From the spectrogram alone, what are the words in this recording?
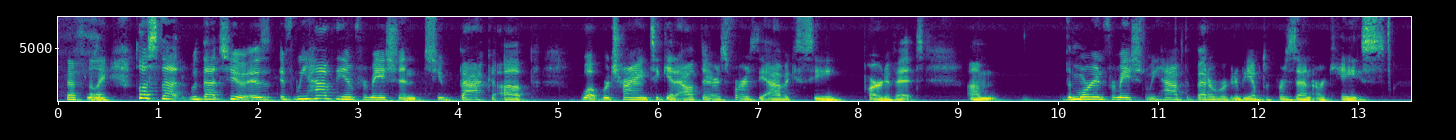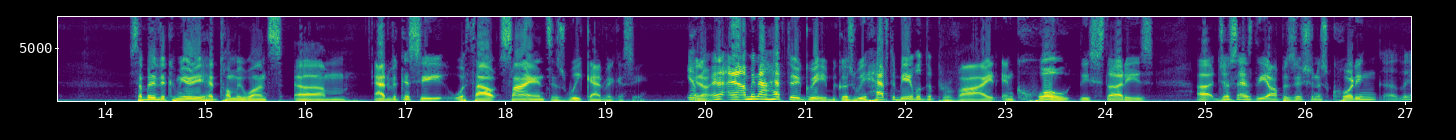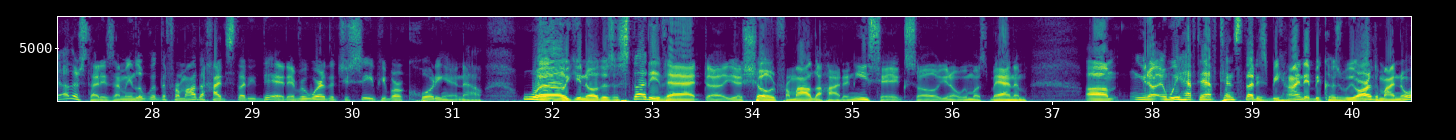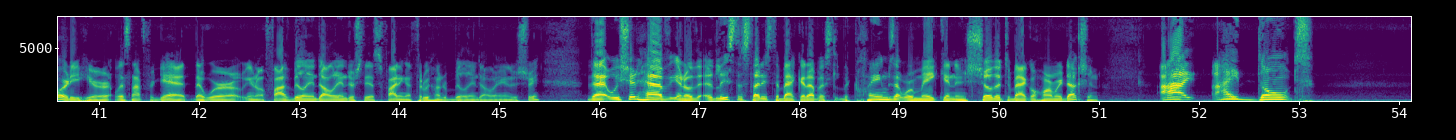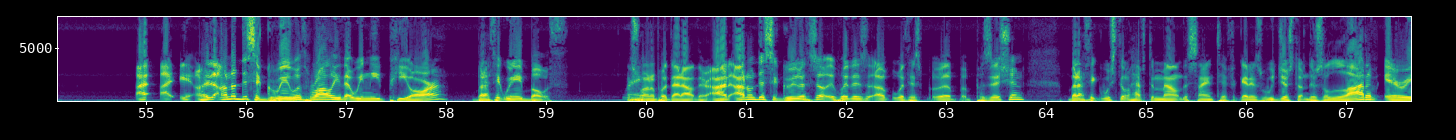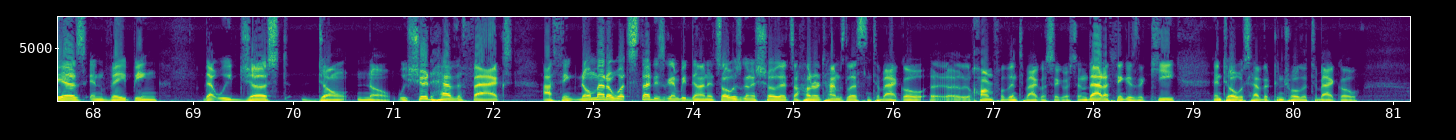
Definitely. Plus, that with that too is if we have the information to back up what we're trying to get out there as far as the advocacy part of it, um, the more information we have, the better we're going to be able to present our case. Somebody in the community had told me once, um, advocacy without science is weak advocacy. You know, and, and I mean, I have to agree because we have to be able to provide and quote these studies Uh, just as the opposition is quoting uh, the other studies. I mean, look what the formaldehyde study did. Everywhere that you see, people are quoting it now. Well, you know, there's a study that uh, you know showed formaldehyde in e-cigs, so you know we must ban them. Um, you know, and we have to have ten studies behind it because we are the minority here. Let's not forget that we're you know a five billion dollar industry that's fighting a three hundred billion dollar industry. That we should have you know at least the studies to back it up, the claims that we're making and show the tobacco harm reduction. I I don't. I, I I don't disagree with Raleigh that we need PR, but I think we need both. I just Right. want to put that out there. I, I don't disagree with with his uh, with his uh, position, but I think we still have to mount the scientific evidence. We just don't. There's a lot of areas in vaping that we just don't know. We should have the facts. I think no matter what study is going to be done, it's always going to show that it's 100 times less than tobacco uh, uh, harmful than tobacco cigarettes, and that I think is the key. And to always have the control of the tobacco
